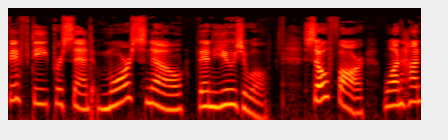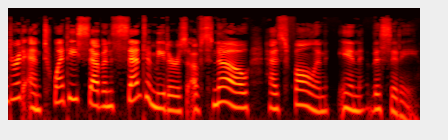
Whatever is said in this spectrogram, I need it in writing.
50% more snow than usual. So far, 127 centimeters of snow has fallen in the city.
